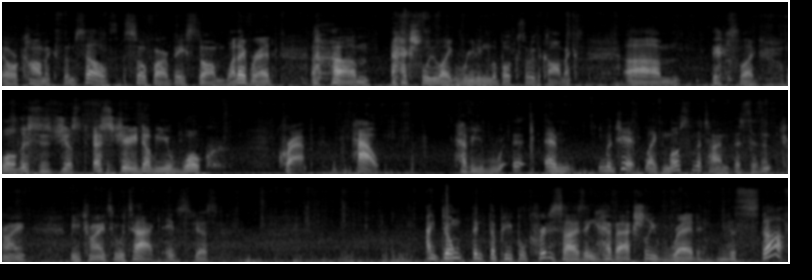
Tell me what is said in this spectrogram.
or comics themselves so far, based on what I've read, um, actually like reading the books or the comics, um, it's like, well, this is just SJW woke crap. How? Have you, and legit, like most of the time, this isn't trying me trying to attack. It's just I don't think the people criticizing have actually read the stuff.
